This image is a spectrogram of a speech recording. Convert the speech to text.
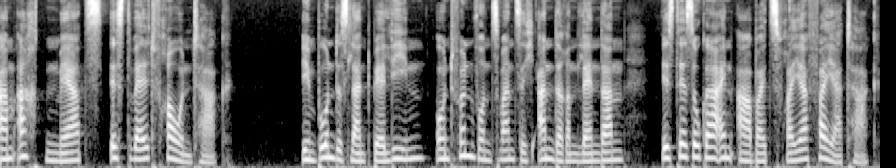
Am 8. März ist Weltfrauentag. Im Bundesland Berlin und 25 anderen Ländern ist er sogar ein arbeitsfreier Feiertag.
